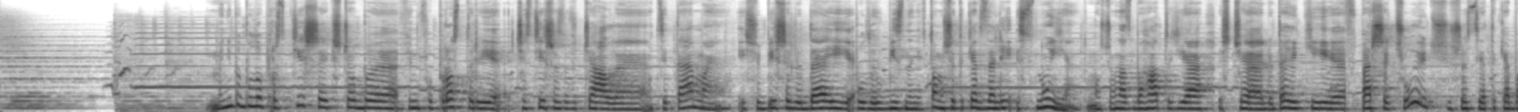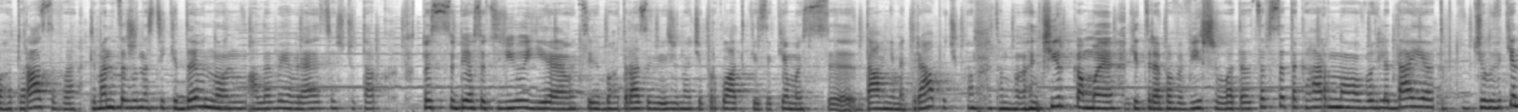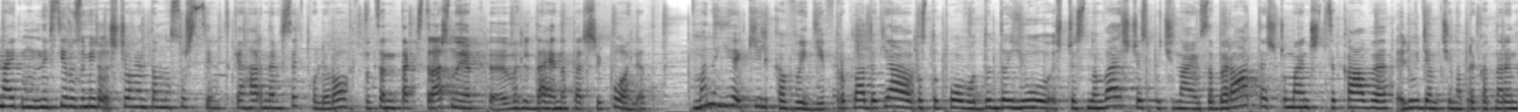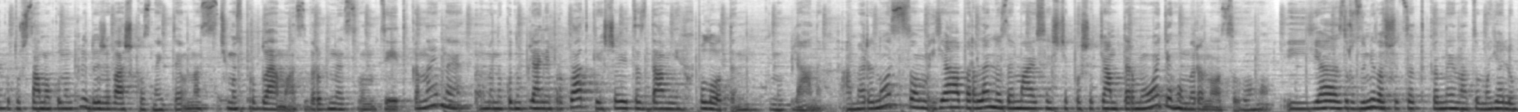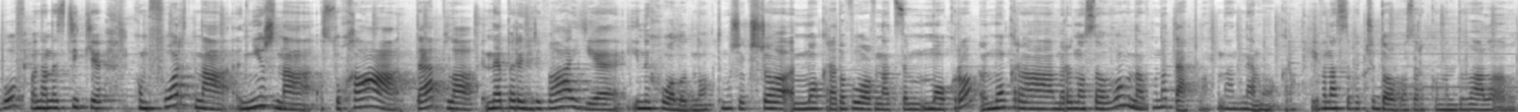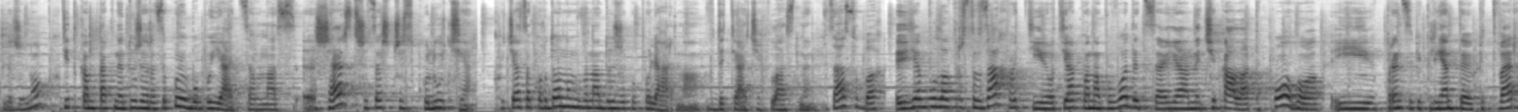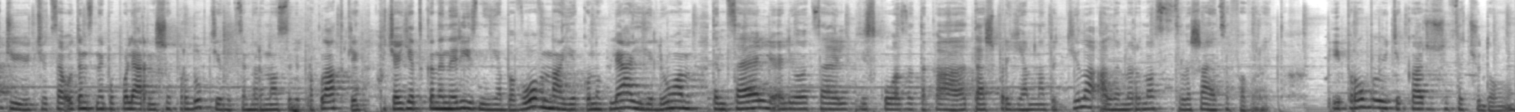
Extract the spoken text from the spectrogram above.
Мені би було простіше, якщо б в інфопросторі частіше звучали ці теми, і щоб більше людей були обізнані в тому, що таке взагалі існує, тому що в нас багато є ще людей, які вперше чують, що щось є таке багаторазове. Для мене це вже настільки дивно, але виявляється, що так хтось собі асоціює ці багаторазові жіночі прокладки з якимись е, давніми тряпочками, там ганчірками, які треба вивішувати. Це все так гарно виглядає. Тобто чоловіки навіть не всі розуміють, що він там на сушці таке гарне висить, кольорове. То це не так страшно, як е, виглядає на перший погляд. У мене є кілька видів прокладок. Я поступово додаю щось нове, щось починаю забирати, що менш цікаве людям. Чи, наприклад, на ринку ту ж саму коноплю дуже важко знайти. У нас чомусь проблема з виробництвом цієї тканини. У мене конопляні прокладки шиються з давніх полотен конопляних. А мериносом я паралельно займаюся ще пошиттям термоодягу мериносового. І я зрозуміла, що це тканина, то моя любов. Вона настільки комфортна, ніжна, суха, тепла, не перегріває і не холодно. Тому що якщо мокра бавовна це мокро, мокра мериносова вовна, вона тепла, вона не мокра. І вона себе чудово зарекомендувала для жінок. Діткам так не дуже ризикує, бо бояться у нас е, шерсть, що це щось колюче. Хоча за кордоном вона дуже популярна в дитячих власне засобах. Я була просто в захваті. От як вона поводиться, я не чекала такого. І в принципі клієнти підтверджують, що це один з найпопулярніших продуктів. Це мериносові прокладки. Хоча є тканини різні, є бавовна, є конопля, є льон, тенцель, еліоцель, віскоза така теж приємна до тіла, але мериносець залишається в фаворитах. І пробують і кажуть, що це чудово.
